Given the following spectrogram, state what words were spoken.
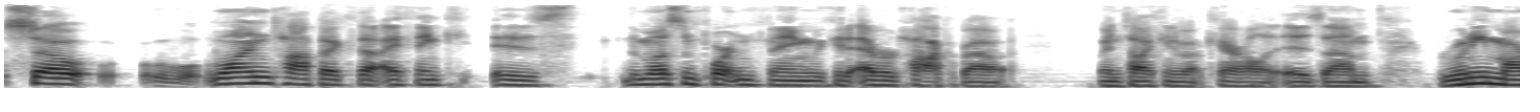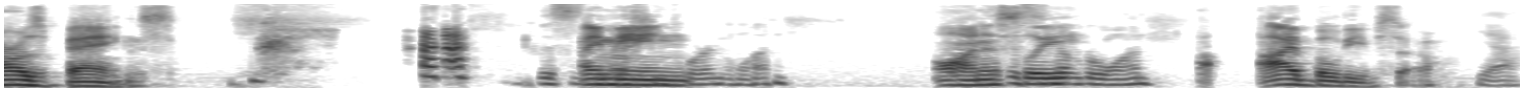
So, one topic that I think is the most important thing we could ever talk about when talking about Carol is um, Rooney Mara's bangs. This is the I most mean, important one. This is Honestly, number one. I believe so. Yeah.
